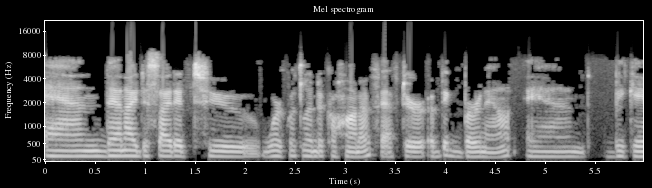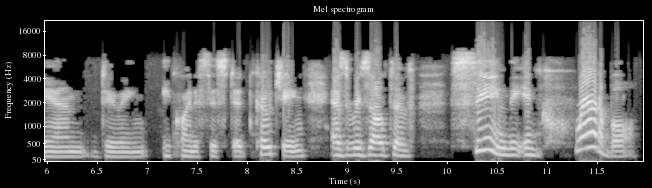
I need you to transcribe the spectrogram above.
And then I decided to work with Linda Kohanov after a big burnout and began doing equine assisted coaching as a result of seeing the incredible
